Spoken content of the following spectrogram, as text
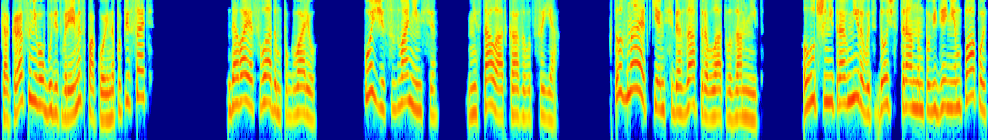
Как раз у него будет время спокойно пописать. Давай я с Владом поговорю. Позже созвонимся. Не стала отказываться я. Кто знает, кем себя завтра Влад возомнит. Лучше не травмировать дочь странным поведением папы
